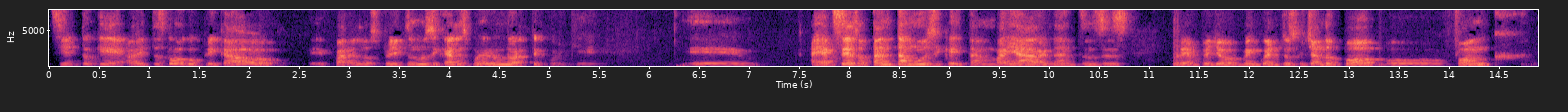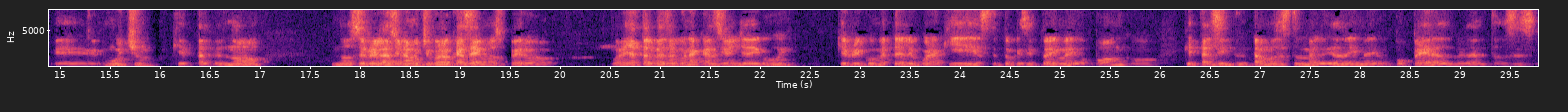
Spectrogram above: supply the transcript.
siento que ahorita es como complicado eh, para los proyectos musicales poner un norte porque hay acceso a tanta música y tan variada, ¿verdad? Entonces, por ejemplo, yo me encuentro escuchando pop o funk mucho, que tal vez no, no se relaciona mucho con lo que hacemos, pero por allá tal vez alguna canción ya digo, uy, qué rico meterle por aquí este toquecito ahí medio punk, o qué tal si intentamos estas melodías ahí medio poperas, ¿verdad? Entonces,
